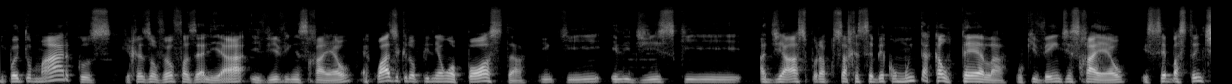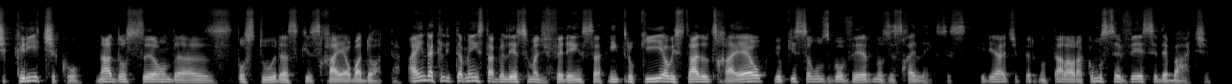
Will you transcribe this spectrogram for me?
enquanto o Marcos, que resolveu fazer aliar e vive em Israel, é quase que da opinião oposta em que ele diz que a diáspora precisa receber com muita cautela o que vem de Israel e ser bastante crítico na adoção das posturas que Israel adota. Ainda que ele também estabeleça uma diferença entre o que é o Estado de Israel e o que são os governos israelenses. Queria te perguntar, Laura, como você vê esse debate?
